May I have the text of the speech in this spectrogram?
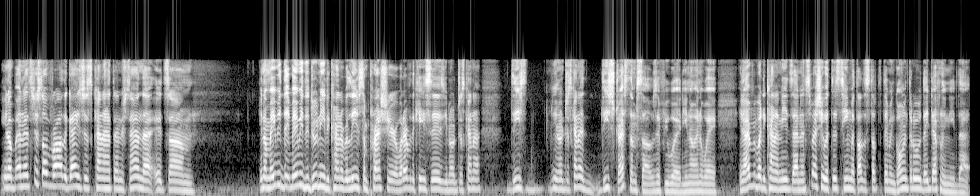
you know, and it's just overall the guys just kind of have to understand that it's um, you know, maybe they maybe they do need to kind of relieve some pressure or whatever the case is, you know, just kind of these you know, just kind of de-stress themselves if you would, you know, in a way. You know, everybody kind of needs that, and especially with this team with all the stuff that they've been going through, they definitely need that.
